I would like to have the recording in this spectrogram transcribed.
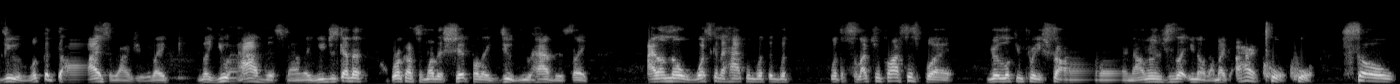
dude, look at the eyes around you. Like, like you have this, man. Like you just gotta work on some other shit, but like, dude, you have this. Like, I don't know what's gonna happen with the with with the selection process, but you're looking pretty strong right now. I'm gonna just let you know that. I'm like, all right, cool, cool. So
